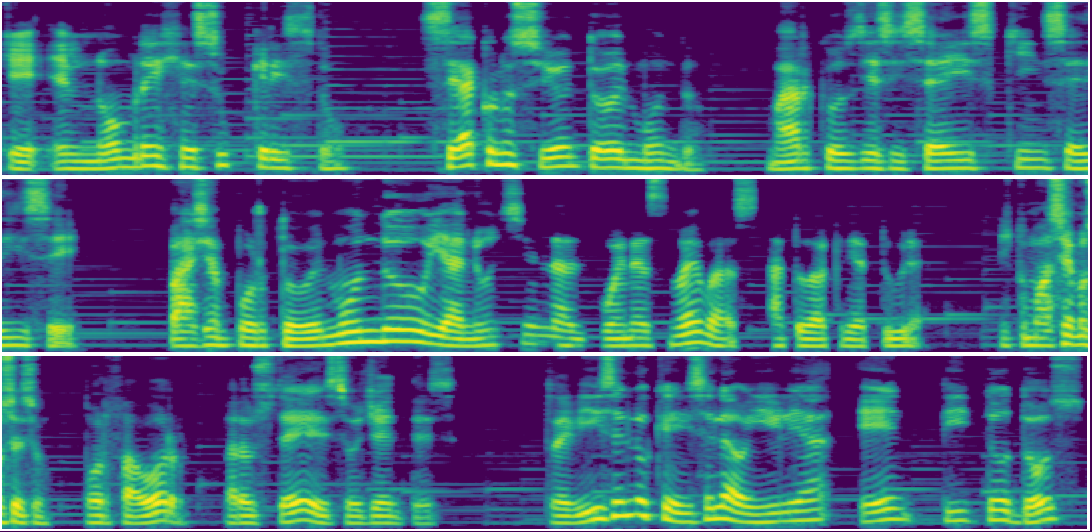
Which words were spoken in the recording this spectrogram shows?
Que el nombre de Jesucristo sea conocido en todo el mundo. Marcos 16, 15 dice, Vayan por todo el mundo y anuncien las buenas nuevas a toda criatura. ¿Y cómo hacemos eso? Por favor, para ustedes, oyentes, revisen lo que dice la Biblia en Tito 2,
